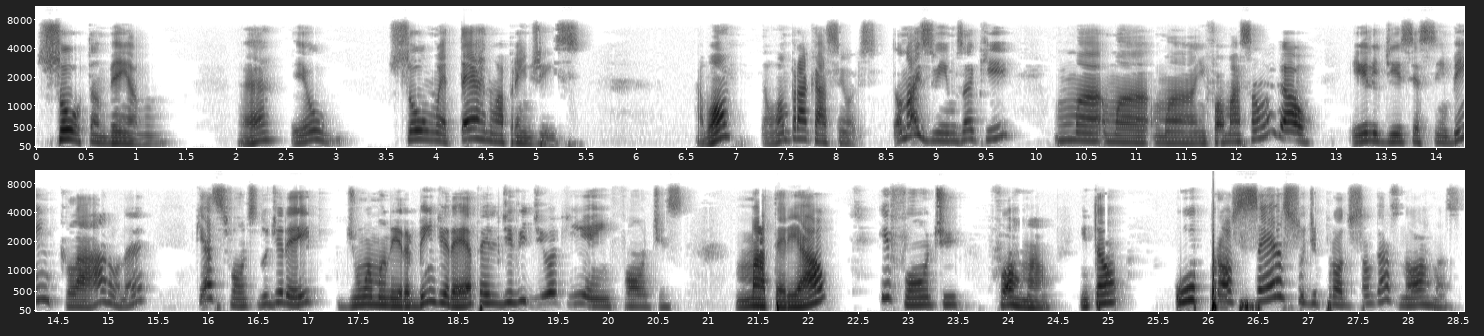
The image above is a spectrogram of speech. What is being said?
sou também aluno. Né? Eu sou um eterno aprendiz. Tá bom? Então vamos para cá, senhores. Então nós vimos aqui uma, uma, uma informação legal. Ele disse assim, bem claro, né? Que as fontes do direito, de uma maneira bem direta, ele dividiu aqui em fontes material e fonte formal. Então, o processo de produção das normas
